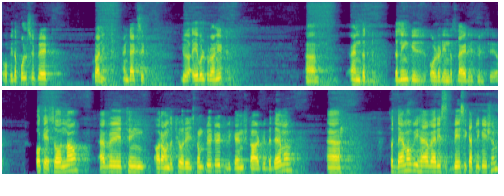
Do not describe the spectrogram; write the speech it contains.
copy the pull secret, run it and that's it. You are able to run it. Um, and the, the link is already in the slide which we'll share. Okay so now everything around the theory is completed. We can start with the demo. Uh, so demo we have very basic application.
